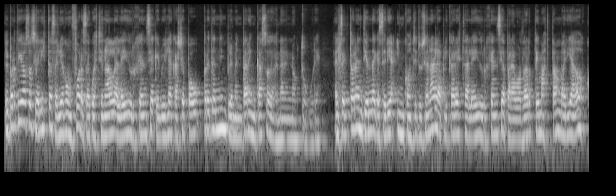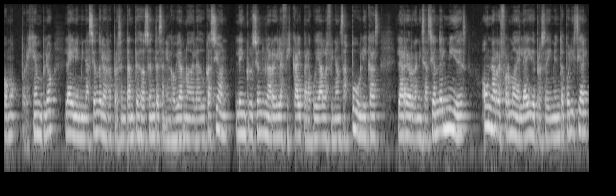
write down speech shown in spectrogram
El Partido Socialista salió con fuerza a cuestionar la ley de urgencia que Luis Lacalle Pou pretende implementar en caso de ganar en octubre. El sector entiende que sería inconstitucional aplicar esta ley de urgencia para abordar temas tan variados como, por ejemplo, la eliminación de los representantes docentes en el gobierno de la educación, la inclusión de una regla fiscal para cuidar las finanzas públicas, la reorganización del MIDES o una reforma de ley de procedimiento policial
